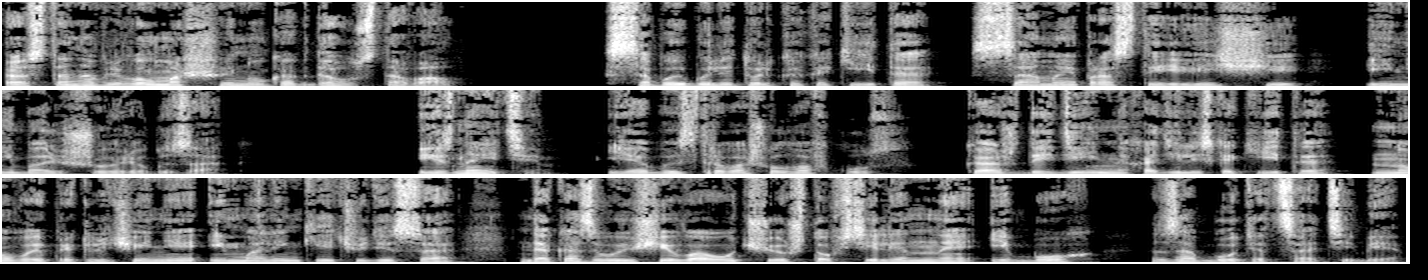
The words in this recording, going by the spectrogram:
останавливал машину, когда уставал. С собой были только какие-то самые простые вещи и небольшой рюкзак. И знаете, я быстро вошел во вкус. Каждый день находились какие-то новые приключения и маленькие чудеса, доказывающие воочию, что Вселенная и Бог заботятся о тебе.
